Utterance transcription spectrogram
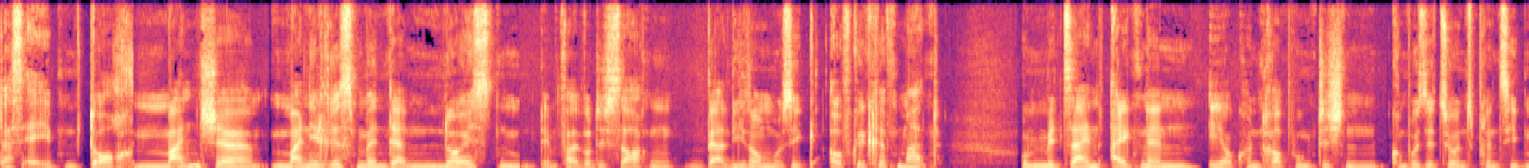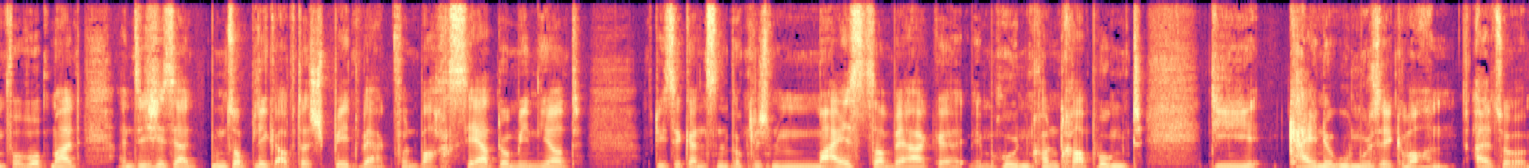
dass er eben doch manche Manierismen der neuesten, in dem Fall würde ich sagen, Berliner Musik aufgegriffen hat und mit seinen eigenen eher kontrapunktischen Kompositionsprinzipien verwoben hat. An sich ist ja unser Blick auf das Spätwerk von Bach sehr dominiert diese ganzen wirklichen Meisterwerke im hohen Kontrapunkt, die keine U-Musik waren. Also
